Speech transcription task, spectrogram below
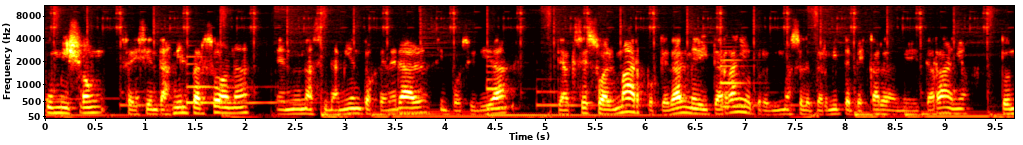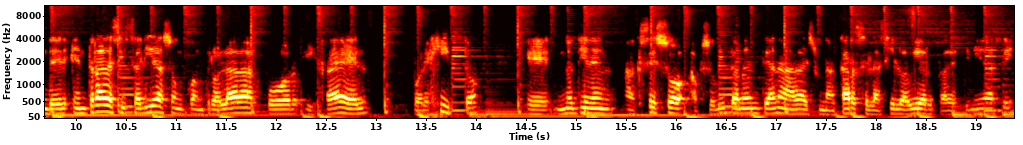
1.600.000 personas en un hacinamiento general, sin posibilidad de acceso al mar, porque da el Mediterráneo, pero no se le permite pescar el Mediterráneo, donde entradas y salidas son controladas por Israel, por Egipto, eh, no tienen acceso absolutamente a nada, es una cárcel a cielo abierto, definida así,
